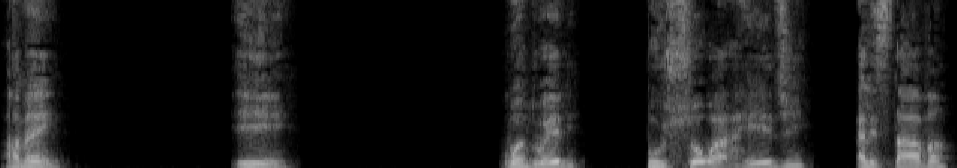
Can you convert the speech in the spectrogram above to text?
Amém? E quando ele puxou a rede, ela estava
